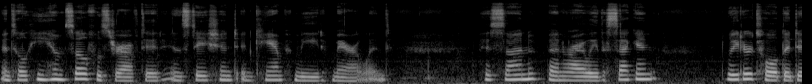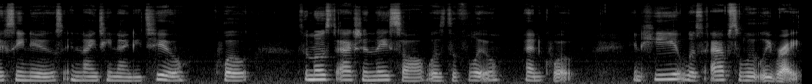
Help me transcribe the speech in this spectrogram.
until he himself was drafted and stationed in Camp Meade, Maryland. His son, Ben Riley II, later told the Dixie News in 1992, quote, the most action they saw was the flu. End quote. And he was absolutely right.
